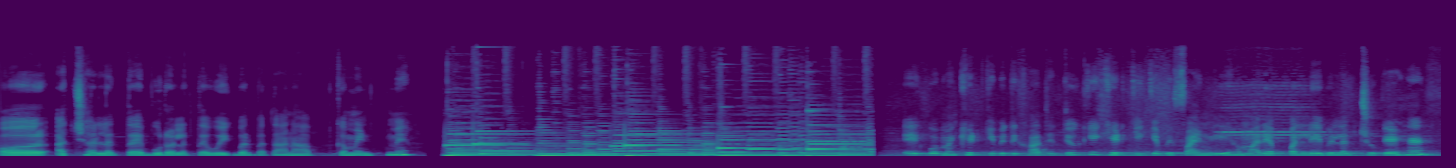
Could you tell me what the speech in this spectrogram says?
और अच्छा लगता है, बुरा लगता है, वो एक बार बताना आप कमेंट में। एक बार मैं खिड़की भी दिखा देती हूँ कि खिड़की के भी फाइनली हमारे पल्ले भी लग चुके हैं।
